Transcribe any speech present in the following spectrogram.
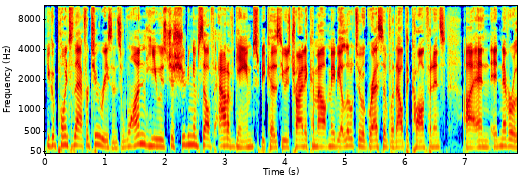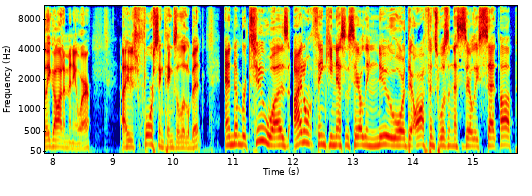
You could point to that for two reasons. One, he was just shooting himself out of games because he was trying to come out maybe a little too aggressive without the confidence, uh, and it never really got him anywhere. Uh, he was forcing things a little bit. And number two was, I don't think he necessarily knew, or the offense wasn't necessarily set up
